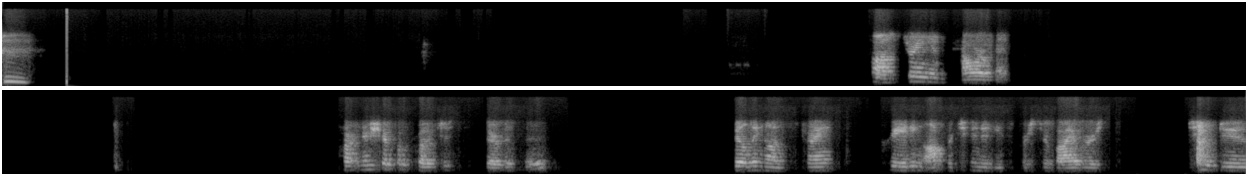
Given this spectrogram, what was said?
fostering empowerment. Partnership approaches to services, building on strengths creating opportunities for survivors to do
